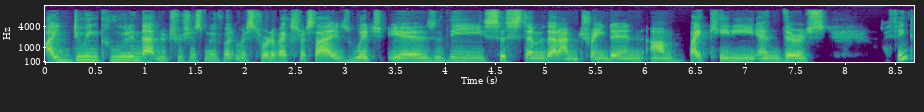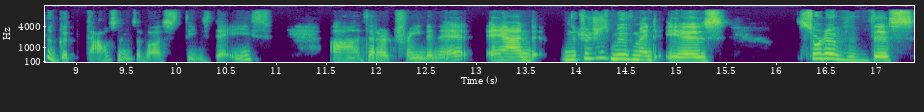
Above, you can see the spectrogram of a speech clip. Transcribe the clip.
I do include in that nutritious movement restorative exercise, which is the system that I'm trained in um, by Katy. And there's, I think, a good thousands of us these days uh, that are trained in it. And nutritious movement is sort of this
